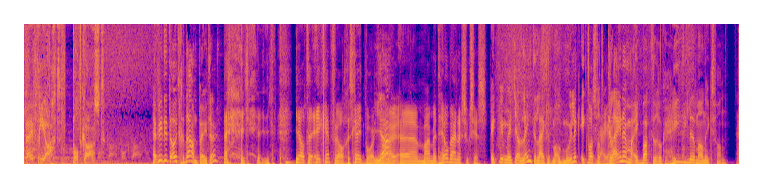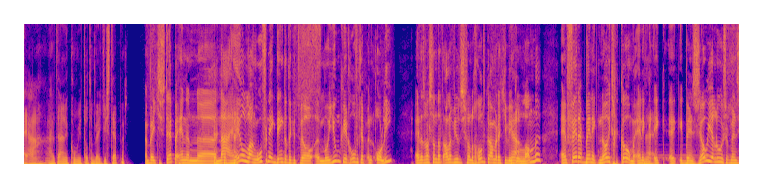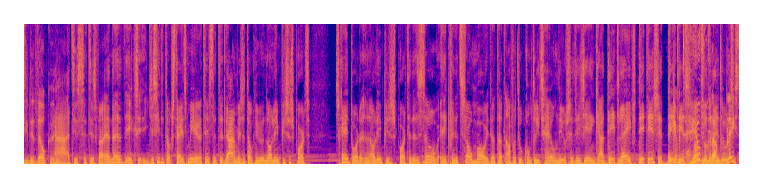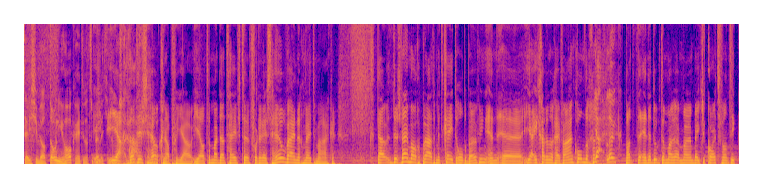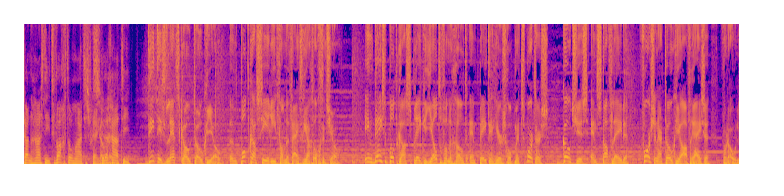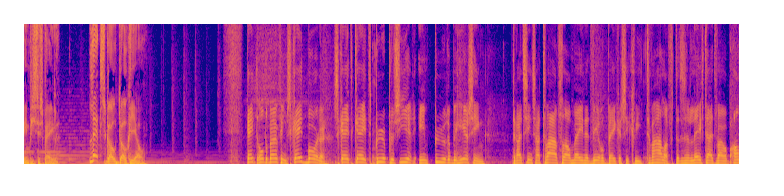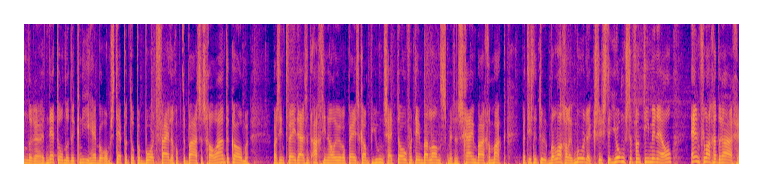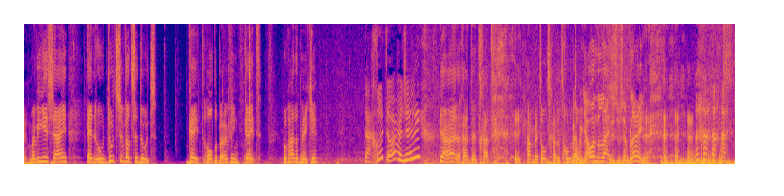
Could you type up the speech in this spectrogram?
538 Podcast. Heb je dit ooit gedaan, Peter? Jelte, ik heb wel geskateboard, Ja? maar, eh, maar met heel weinig succes. Ik vind met jouw lengte lijkt het me ook moeilijk. Ik was wat Ja, ja. kleiner, maar ik bakte er ook helemaal niks van. Nou ja, uiteindelijk kom je tot een beetje steppen. Een beetje steppen en een, eh, na heel lang oefenen, ik denk dat ik het wel een miljoen keer geoefend heb, een ollie. En dat was dan dat alle wieltjes van de grond kwamen, dat je weer Ja. kon landen. En verder ben ik nooit gekomen. En ik, Nee. ik, ik, ik ben zo jaloers op mensen die dit wel kunnen. Ja, het is, het is waar. En eh, ik, je ziet het ook steeds meer. Het is, het, daarom is het ook nu een Olympische sport. Skateboarden, een Olympische sport. En dit is zo, ik vind het zo mooi dat, dat af en toe komt er iets heel nieuws. En dat je denkt, ja, dit leeft, dit is het. Dit ik heb is het heel veel gedaan op de doet. PlayStation wel. Tony Hawk heette dat spelletje. Ja, gaaf, dat is ja. heel knap van jou, Jelte. Maar dat heeft eh, voor de rest heel weinig mee te maken. Nou, dus wij mogen praten met Kate Oldebeuving. En eh, ja, ik ga er nog even aankondigen. Ja, leuk. Want, en dat doe ik dan maar, maar een beetje kort, want ik kan haast niet wachten om haar te spreken. Zo Daar leuk. gaat hij. Dit is Let's Go Tokyo, een podcastserie van de 538 Ochtendshow. In deze podcast spreken Jelte van der Groot en Peter Heerschop met sporters, coaches en stafleden voor ze naar Tokio afreizen voor de Olympische Spelen. Let's Go Tokyo. Kate Oldebeuving, skateboarder. Skate Kate, puur plezier in pure beheersing. Draait sinds haar twaalfde al mee in het wereldbekercircuit. 12, dat is een leeftijd waarop anderen het net onder de knie hebben... om steppend op een boord veilig op de basisschool aan te komen. Was in 2018 al Europees kampioen. Zij tovert in balans met een schijnbaar gemak. Maar het is natuurlijk belachelijk moeilijk. Ze is de jongste van Team NL en vlaggedrager. Maar wie is zij en hoe doet ze wat ze doet? Kate Oldebeuving. Kate, hoe gaat het met je? Ja, goed hoor, met jullie. Ja, het gaat, het gaat, ja, met ons gaat het goed. We hebben jou aan de lijn, dus we zijn blij.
